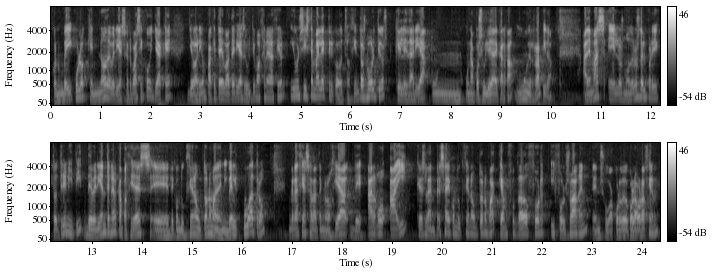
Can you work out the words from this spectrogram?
con un vehículo que no debería ser básico, ya que llevaría un paquete de baterías de última generación y un sistema eléctrico de 800 voltios que le daría un- una posibilidad de carga muy rápida. Además, eh, los modelos del proyecto Trinity deberían tener capacidades eh, de conducción autónoma de nivel 4 gracias a la tecnología de Argo AI, que es la empresa de conducción autónoma que han fundado Ford y Volkswagen en su acuerdo de colaboración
